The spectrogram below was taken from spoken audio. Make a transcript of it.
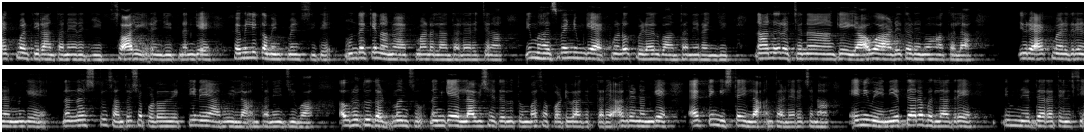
ಆ್ಯಕ್ಟ್ ಮಾಡ್ತೀರಾ ಅಂತಾನೆ ರಂಜಿತ್. ಸಾರಿ ರಂಜಿತ್, ನನಗೆ ಫ್ಯಾಮಿಲಿ ಕಮಿಟ್ಮೆಂಟ್ಸ್ ಇದೆ. ಮುಂದಕ್ಕೆ ನಾನು ಆ್ಯಕ್ಟ್ ಮಾಡಲ್ಲ ಅಂತಾಳೆ ರಚನಾ. ನಿಮ್ಮ ಹಸ್ಬೆಂಡ್ ನಿಮಗೆ ಆ್ಯಕ್ಟ್ ಮಾಡೋಕ್ಕೆ ಬಿಡಲ್ವಾ ಅಂತಾನೆ ರಂಜಿತ್. ನಾನು ರಚನಾಗೆ ಯಾವ ಅಡೆತಡೆನೂ ಹಾಕಲ್ಲ. ಇವ್ರು ಆ್ಯಕ್ಟ್ ಮಾಡಿದರೆ ನನಗೆ ನನ್ನಷ್ಟು ಸಂತೋಷ ಪಡೋ ವ್ಯಕ್ತಿನೇ ಯಾರೂ ಇಲ್ಲ ಅಂತಾನೆ ಜೀವ. ಅವರದ್ದು ದೊಡ್ಡ ಮನಸ್ಸು ನನಗೆ ಎಲ್ಲ ವಿಷಯದಲ್ಲೂ ತುಂಬ ಸಪೋರ್ಟಿವ್ ಆಗಿರ್ತಾರೆ. ಆದರೆ ನನಗೆ ಆ್ಯಕ್ಟಿಂಗ್ ಇಷ್ಟ ಇಲ್ಲ ಅಂತಾಳೆ ರಚನಾ. ಎನಿವೆ ನಿರ್ಧಾರ ಬದಲಾದರೆ ನಿಮ್ಮ ನಿರ್ಧಾರ ತಿಳಿಸಿ.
